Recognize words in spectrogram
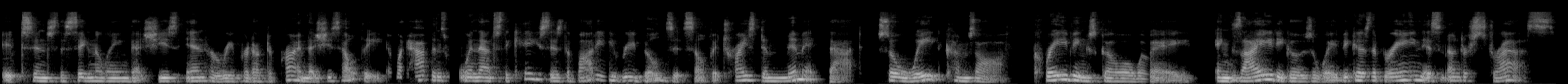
it sends the signaling that she's in her reproductive prime, that she's healthy. And what happens when that's the case is the body rebuilds itself. It tries to mimic that. So weight comes off, cravings go away, anxiety goes away because the brain isn't under stress.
